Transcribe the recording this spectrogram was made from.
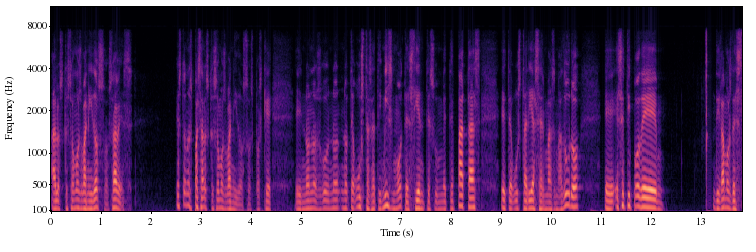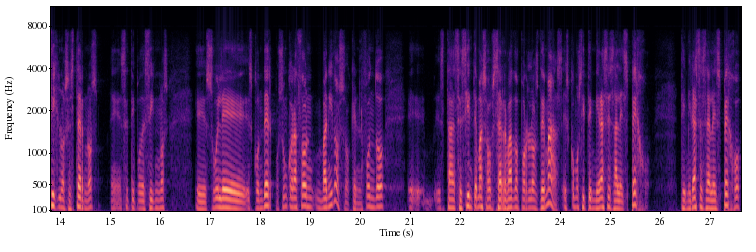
a los que somos vanidosos, ¿sabes? Esto nos pasa a los que somos vanidosos, pues que eh, no, nos, no, te gustas a ti mismo, te sientes un metepatas, eh, te gustaría ser más maduro. ese tipo de, digamos, de signos externos, ese tipo de signos suele esconder pues, un corazón vanidoso, que en el fondo eh, está, se siente más observado por los demás. Es como si te mirases al espejo. Te mirases al espejo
